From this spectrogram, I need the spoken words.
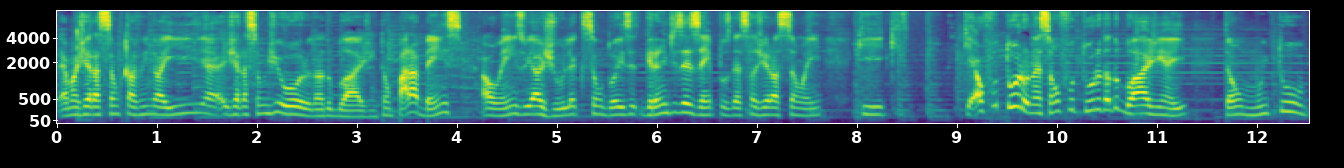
é uma geração que tá vindo aí, é geração de ouro na dublagem. Então, parabéns ao Enzo e à Júlia, que são dois grandes exemplos dessa geração aí que, que que é o futuro, né? São o futuro da dublagem aí. Então, muito,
